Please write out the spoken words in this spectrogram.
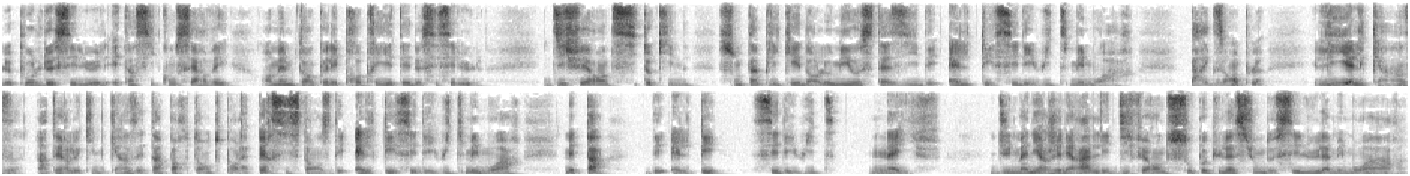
Le pool de cellules est ainsi conservé en même temps que les propriétés de ces cellules. Différentes cytokines sont impliquées dans l'homéostasie des LTCD8 mémoires. Par exemple, l'IL15, interleukine 15, est importante pour la persistance des LTCD8 mémoires, mais pas des LT CD8 naïfs. D'une manière générale, les différentes sous-populations de cellules à mémoire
